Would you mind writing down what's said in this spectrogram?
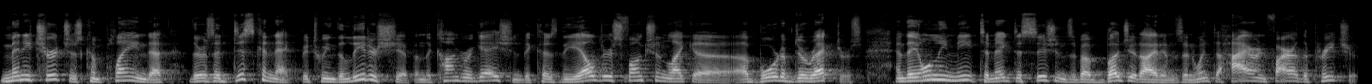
Many churches complain that there's a disconnect between the leadership and the congregation because the elders function like a, a, board of directors and they only meet to make decisions about budget items and when to hire and fire the preacher.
